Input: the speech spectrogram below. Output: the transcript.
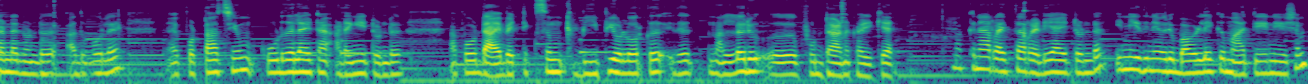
കണ്ടന്റ് ഉണ്ട്. അതുപോലെ പൊട്ടാസ്യം കൂടുതലായിട്ട് അടങ്ങിയിട്ടുണ്ട്. അപ്പോൾ ഡയബറ്റിക്സും ബി പി ഉള്ളവർക്ക് ഇത് നല്ലൊരു ഫുഡാണ് കഴിക്കാൻ. മക്കന റൈത്ത റെഡി ആയിട്ടുണ്ട്. ഇനി ഇതിനെ ഒരു ബൗളിലേക്ക് മാറ്റിയതിന് ശേഷം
